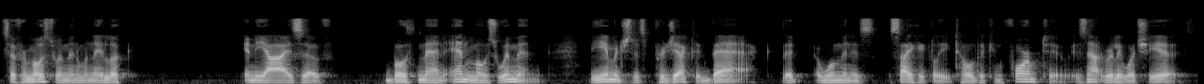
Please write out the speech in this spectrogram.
So for most women, when they look in the eyes of both men and most women, the image that's projected back that a woman is psychically told to conform to is not really what she is.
